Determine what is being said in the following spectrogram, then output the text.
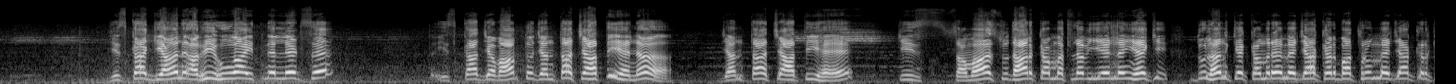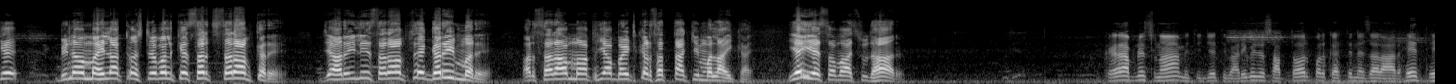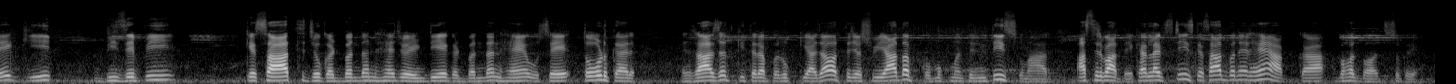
जिसका ज्ञान अभी हुआ इतने लेट से तो इसका जवाब तो जनता चाहती है ना? जनता चाहती है कि समाज सुधार का मतलब ये नहीं है कि दुल्हन के कमरे में जाकर, बाथरूम में जाकर के बिना महिला कांस्टेबल के सर्च शराब करें, जहरीली शराब से गरीब मरे और शराब माफिया बैठकर सत्ता की मलाई खाए। यही है समाज सुधार। खैर, आपने सुना मृत्युंजय तिवारी को, जो साफ़ तौर पर कहते नज़र आ रहे थे कि बीजेपी के साथ जो गठबंधन है, जो एनडीए गठबंधन है, उसे तोड़कर राजद की तरफ़ रुख किया जाए। और तेजस्वी यादव को मुख्यमंत्री नीतीश कुमार आशीर्वाद दें खैर लाइव स्टीज़ के साथ बने रहें आपका बहुत बहुत शुक्रिया।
